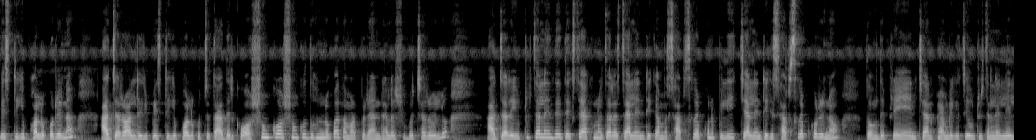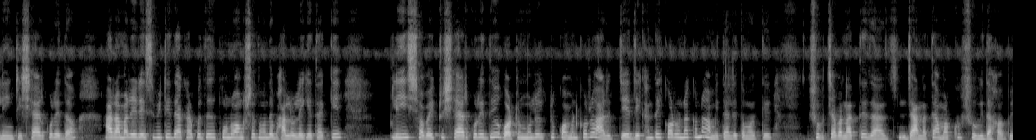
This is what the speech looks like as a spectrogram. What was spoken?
পেজটিকে ফলো করে নাও। আর যারা অলরেডি পেজটিকে ফলো করছ, তাদেরকে অসংখ্য অসংখ্য ধন্যবাদ। আমার প্রাণ ঢালা শুভেচ্ছা রইল। আর যারা ইউটিউব চ্যানেল দিয়ে দেখছ এখনও যারা চ্যানেলটিকে আমার সাবস্ক্রাইব করো প্লিজ চ্যানেলটিকে সাবস্ক্রাইব করে নাও। তোমাদের ফ্রেন্ডস অ্যান্ড ফ্যামিলিকে ইউটিউব চ্যানেলের লিঙ্কটি শেয়ার করে দাও। আর আমার এই রেসিপিটি দেখার পর যদি কোনো অংশ তোমাদের ভালো লেগে থাকে প্লিজ সবাই একটু শেয়ার করে দিও, গঠনমূলক একটু কমেন্ট করো। আর যে যেখান থেকে করো না কেন, আমি তাহলে তোমাকে শুভেচ্ছা বানাতে জানাতে আমার খুব সুবিধা হবে।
